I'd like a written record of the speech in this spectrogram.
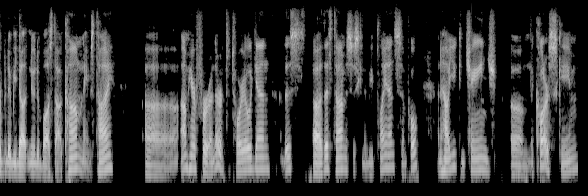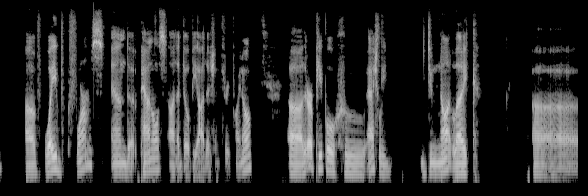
www.noodleboss.com. Name's Ty. Uh, I'm here for another tutorial again. This uh, this time it's just going to be plain and simple and how you can change um, the color scheme of waveforms and uh, panels on Adobe Audition 3.0. Uh, there are people who actually do not like uh,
